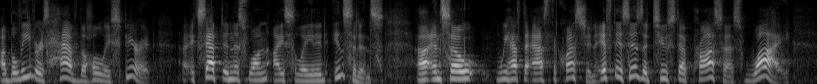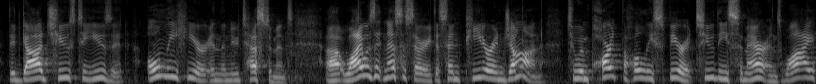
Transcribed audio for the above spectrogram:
Uh, believers have the Holy Spirit, uh, except in this one isolated incident. Uh, and so we have to ask the question if this is a two step process, why did God choose to use it only here in the New Testament? Uh, why was it necessary to send Peter and John to impart the Holy Spirit to these Samaritans? Why,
